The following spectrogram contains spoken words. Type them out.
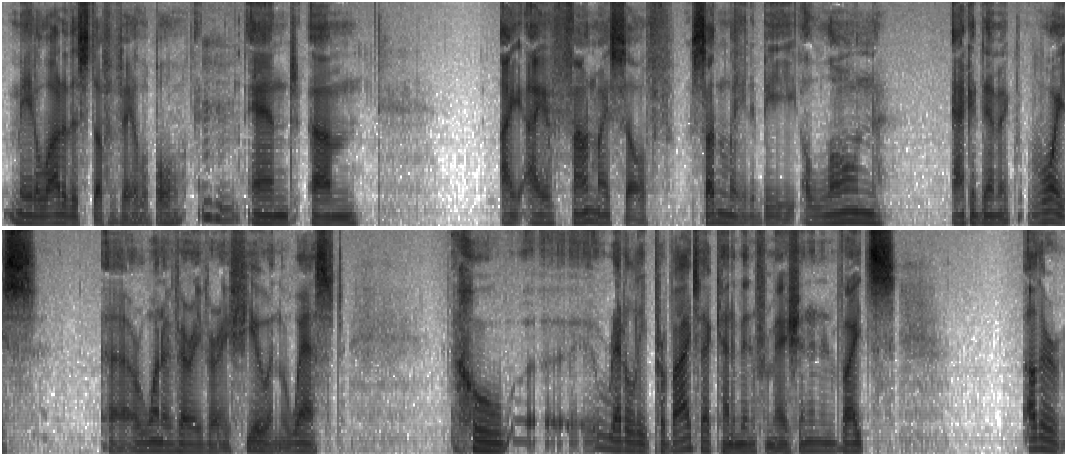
made a lot of this stuff available, mm-hmm. and um, I, I have found myself suddenly to be a lone academic voice, uh, or one of very, very few in the West, who uh, readily provides that kind of information and invites other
